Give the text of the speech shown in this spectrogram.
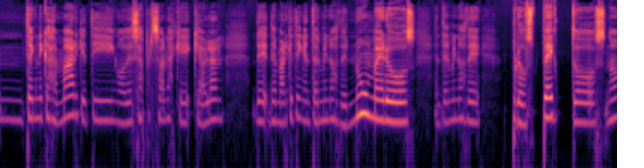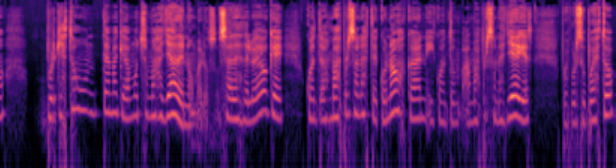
Mm, técnicas de marketing o de esas personas que, que hablan de, de, marketing en términos de números, en términos de prospectos, ¿no? Porque esto es un tema que va mucho más allá de números. O sea, desde luego que cuantas más personas te conozcan y cuanto a más personas llegues, pues por supuesto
